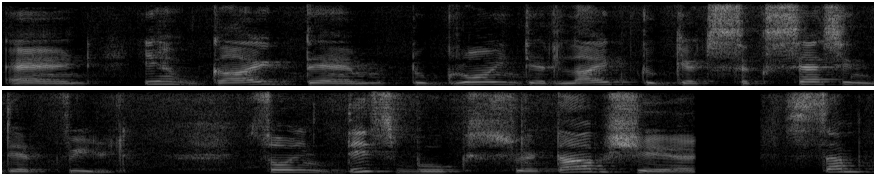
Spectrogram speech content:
and he have guided them to grow in their life to get success in their field. So in this book, Shwetabh shared some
